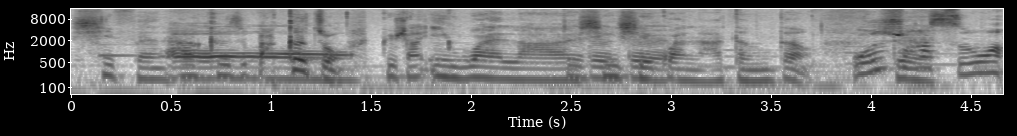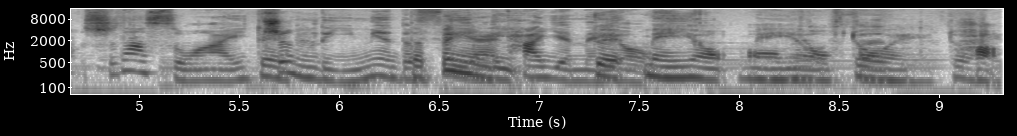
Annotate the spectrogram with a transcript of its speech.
细分，它可是把各种，比如像意外啦、心血管啦等等。我是说，它死亡十大死亡癌症里面的肺癌，它也没有，没有，没有分。对，好，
